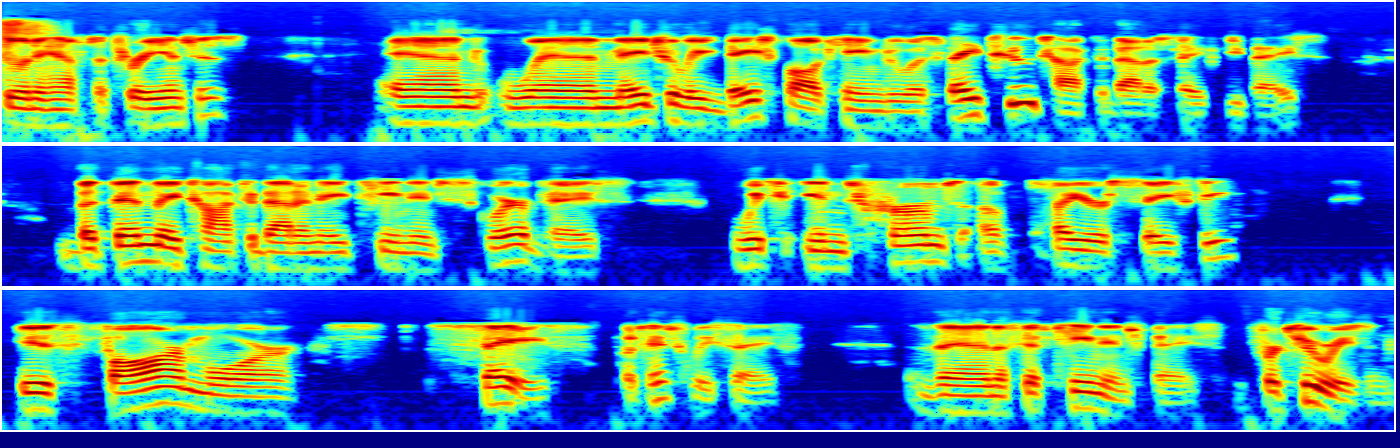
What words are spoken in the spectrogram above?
two and a half to three inches. And when Major League Baseball came to us, they too talked about a safety base. But then they talked about an 18 inch square base, which in terms of player safety is far more safe, potentially safe, than a 15 inch base for two reasons.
